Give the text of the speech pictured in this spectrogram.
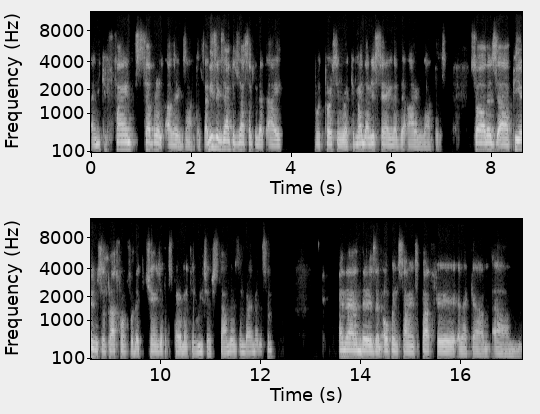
and you can find several other examples. And these examples are not something that I would personally recommend. I'm just saying that there are examples. So there's uh, PEERS, which is a platform for the exchange of experimental research standards in biomedicine. And then there is an open science pathway like um, um,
